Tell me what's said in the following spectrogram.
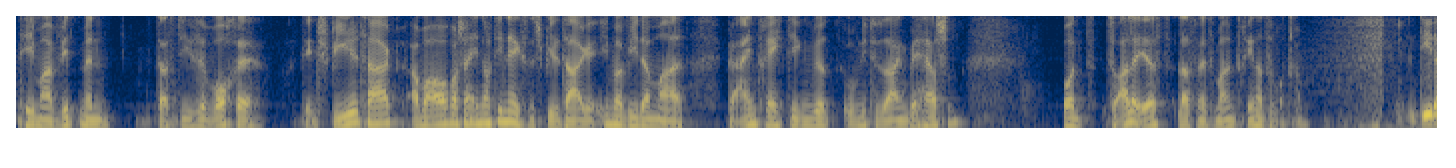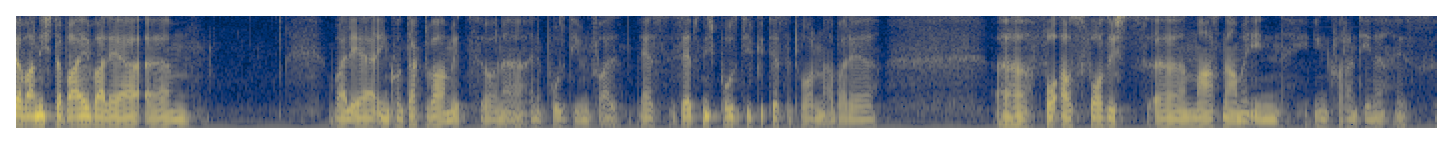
Thema widmen, das diese Woche den Spieltag, aber auch wahrscheinlich noch die nächsten Spieltage immer wieder mal beeinträchtigen wird, um nicht zu sagen beherrschen. Und zuallererst lassen wir jetzt mal einen Trainer zu Wort kommen. Dieter war nicht dabei, weil er, ähm, weil er in Kontakt war mit so einer, einem positiven Fall. Er ist selbst nicht positiv getestet worden, aber der äh, vor, aus Vorsichtsmaßnahme äh, in, in Quarantäne ist.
